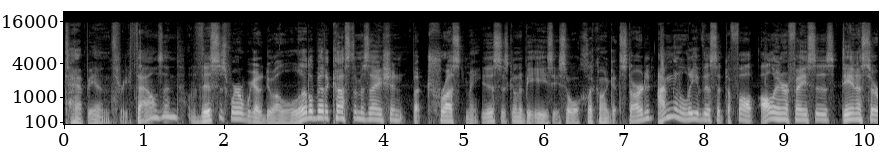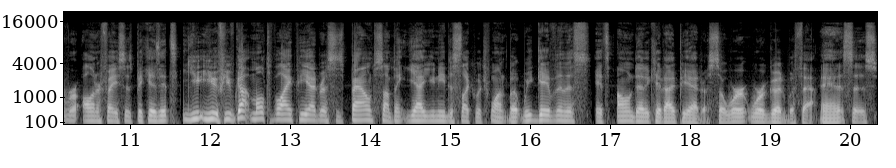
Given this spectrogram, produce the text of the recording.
tap in 3000. This is where we got to do a little bit of customization, but trust me, this is going to be easy. So we'll click on get started. I'm going to leave this at default, all interfaces, DNS server, all interfaces, because it's you, you if you've got multiple IP addresses bound to something, yeah, you need to select which one, but we gave this its own dedicated IP address. So we're, we're good with that. And it says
